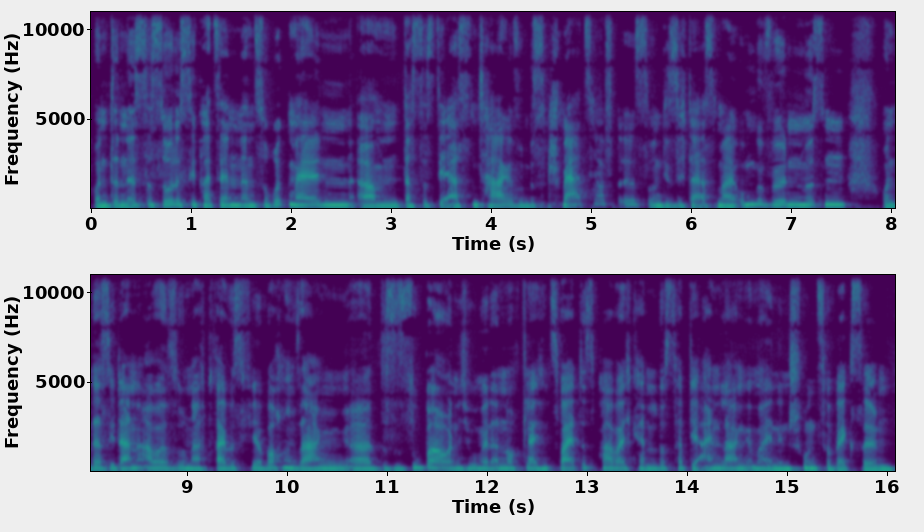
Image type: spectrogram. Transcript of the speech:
Und dann ist es so, dass die Patienten dann zurückmelden, ähm, dass das die ersten Tage so ein bisschen schmerzhaft ist und die sich da erstmal umgewöhnen müssen. Und dass sie dann aber so nach drei bis vier Wochen sagen, äh, das ist super und ich hole mir dann noch gleich ein zweites Paar, weil ich keine Lust habe, die Einlagen immer in den Schuhen zu wechseln.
